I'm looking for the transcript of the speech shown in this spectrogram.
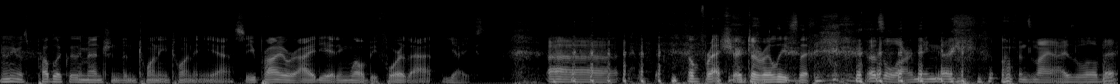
I think it was publicly mentioned in 2020. Yeah. So you probably were ideating well before that. Yikes. Uh, no pressure to release it. that's alarming. That opens my eyes a little bit.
